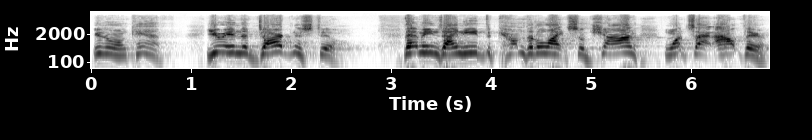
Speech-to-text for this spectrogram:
You're in the wrong camp. You're in the darkness still. That means I need to come to the light. So John wants that out there.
